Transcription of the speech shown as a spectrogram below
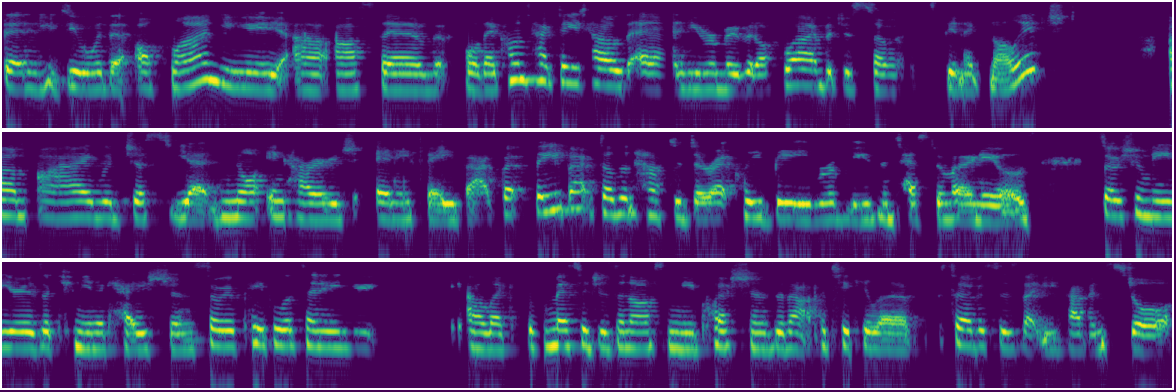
then you deal with it offline. You uh, ask them for their contact details and you remove it offline, but just so it's been acknowledged. Um, I would just, yeah, not encourage any feedback. But feedback doesn't have to directly be reviews and testimonials. Social media is a communication. So if people are sending you uh, like messages and asking you questions about particular services that you have in store,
